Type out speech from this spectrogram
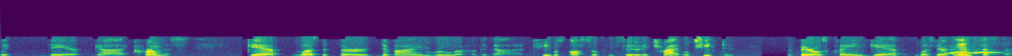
with their god Cronus. Geb was the third divine ruler of the gods. He was also considered a tribal chieftain. The pharaohs claimed Geb was their ancestor,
